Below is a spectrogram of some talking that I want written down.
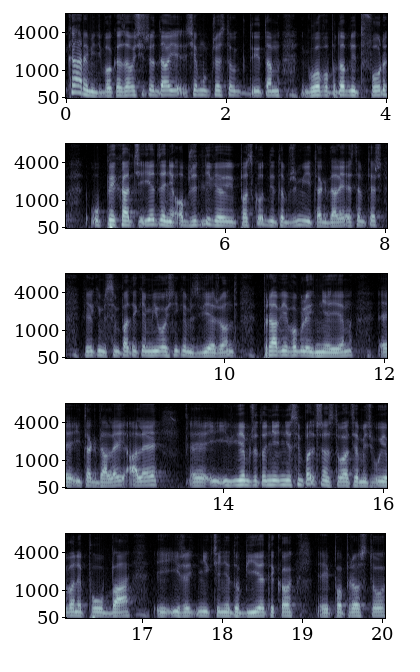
karmić, bo okazało się, że daje się mu przez to tam głowopodobny twór upychać jedzenie. Obrzydliwie, paskudnie to brzmi i tak dalej. Jestem też wielkim sympatykiem, miłośnikiem zwierząt, prawie w ogóle ich nie jem i tak dalej, ale i i wiem, że to nie, niesympatyczna sytuacja mieć ujebane pół ba i, i że nikt cię nie dobije, tylko y, po prostu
